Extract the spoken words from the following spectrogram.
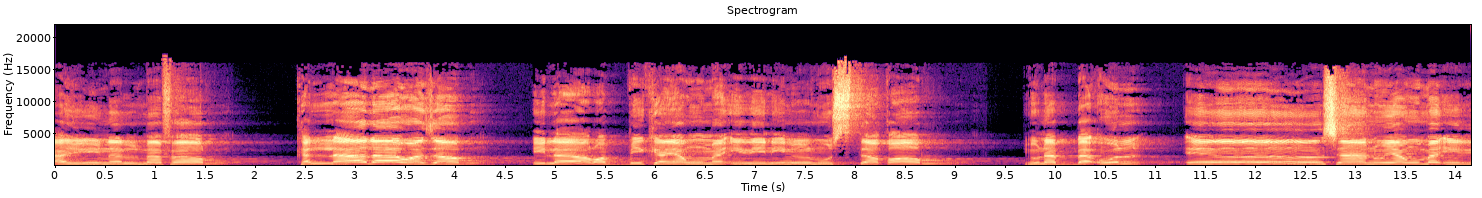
أين المفر؟ كلا لا وزر إلى ربك يومئذ المستقر ينبأ الإنسان يومئذ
